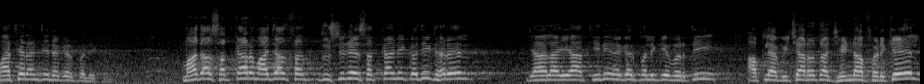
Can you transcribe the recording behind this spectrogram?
माथेरानची नगरपालिका. माझा सत्कार माझ्या स दृष्टीने सत्कारणी कधी ठरेल? ज्याला या तिन्ही नगरपालिकेवरती आपल्या विचाराचा झेंडा फडकेल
